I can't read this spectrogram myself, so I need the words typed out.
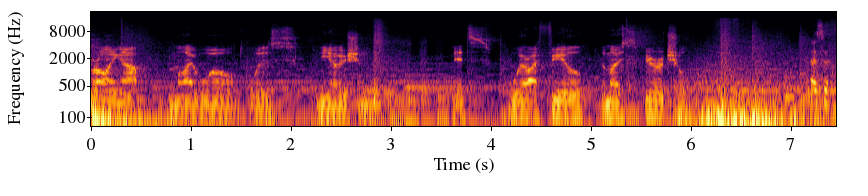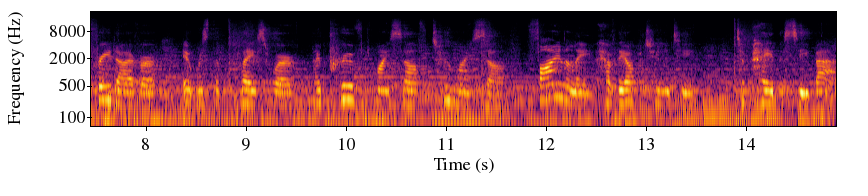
Growing up, my world was the ocean. It's where I feel the most spiritual. As a freediver, it was the place where I proved myself to myself. Finally, have the opportunity to pay the sea back.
